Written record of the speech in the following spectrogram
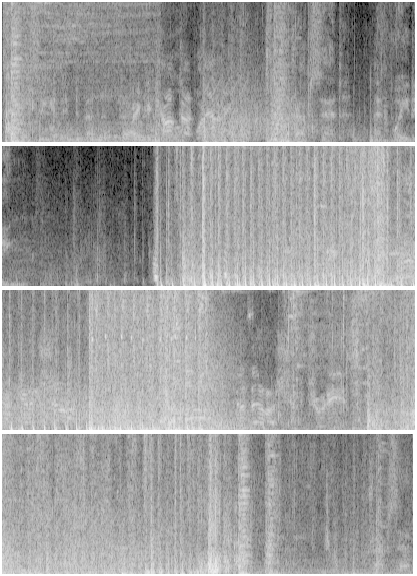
Facing an independent Making variable. contact with enemy. Trap set and waiting. Yeah, getting shot. You'll never shoot through these. Trap set.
